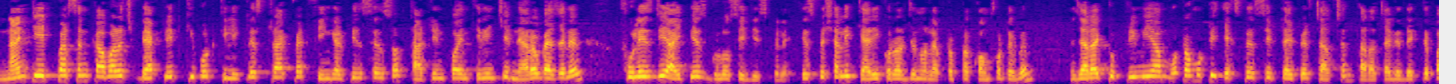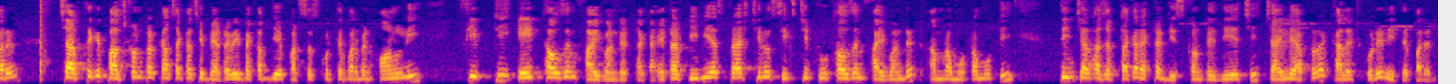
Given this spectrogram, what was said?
ninety eight percent coverage backlit keyboard clickless trackpad fingerprint sensor thirteen point three inch narrow ব্যাজেলের full HD IPS glossy display specially carry করার জন্য ল্যাপটপটা comfortable যারা একটু premium মোটামুটি এক্সপেন্সিভ টাইপের চাচ্ছেন, তারা চাইলে দেখতে পারেন। চার থেকে পাঁচ ঘণ্টার কাছাকাছি ব্যাটারি ব্যাকআপ দিয়ে পারচেস করতে পারবেন only fifty eight thousand five hundred টাকা। এটার পিবিএস প্রাইস ছিল sixty two thousand five hundred আমরা মোটামুটি তিন চার হাজার টাকার একটা ডিসকাউন্টে দিয়েছি। চাইলে আপনারা কালেক্ট করে নিতে পারেন।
